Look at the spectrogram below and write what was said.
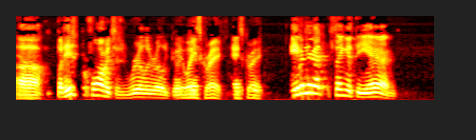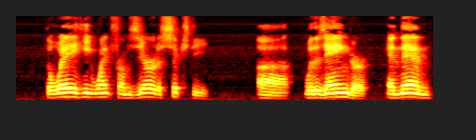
Uh, but his performance is really, really good. Yeah, well, he's great. He's And great. Even that thing at the end, the way he went from zero to sixty uh, with his anger, and then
